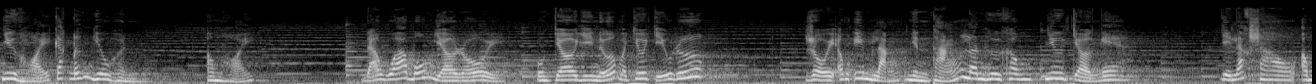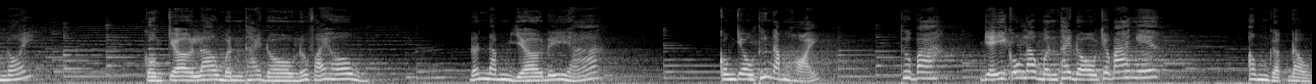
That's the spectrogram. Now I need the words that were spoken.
Như hỏi các đấng vô hình. Ông hỏi, Đã quá 4 giờ rồi, Còn chờ gì nữa mà chưa chịu rước? Rồi ông im lặng nhìn thẳng lên hư không như chờ nghe. Giây lát sau, ông nói, Còn chờ lao mình thay đồ nữa phải không? Đến 5 giờ đi hả? Con dâu thứ năm hỏi. Thưa ba, vậy con lau mình thay đồ cho ba nghe. Ông gật đầu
